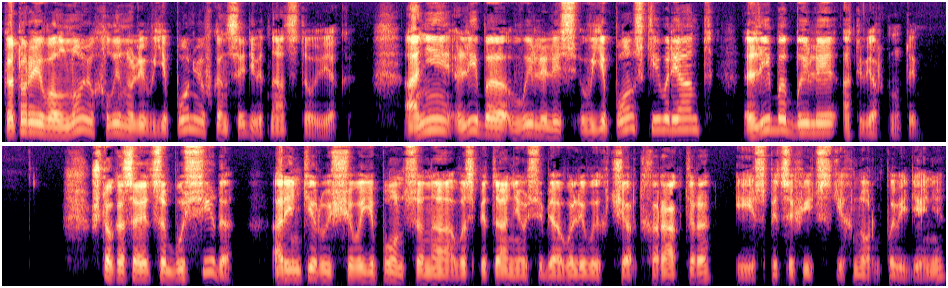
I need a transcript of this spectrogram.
которые волною хлынули в Японию в конце XIX века. Они либо вылились в японский вариант, либо были отвергнуты. Что касается Бусида, ориентирующего японца на воспитание у себя волевых черт характера и специфических норм поведения,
